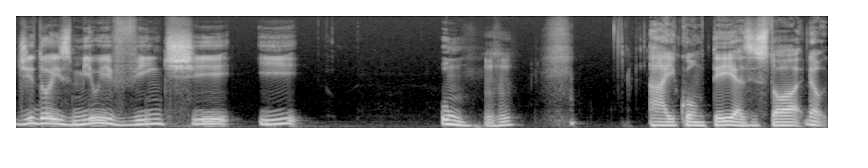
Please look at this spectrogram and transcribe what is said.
de 2021. Uhum. Aí contei as histórias. Não,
